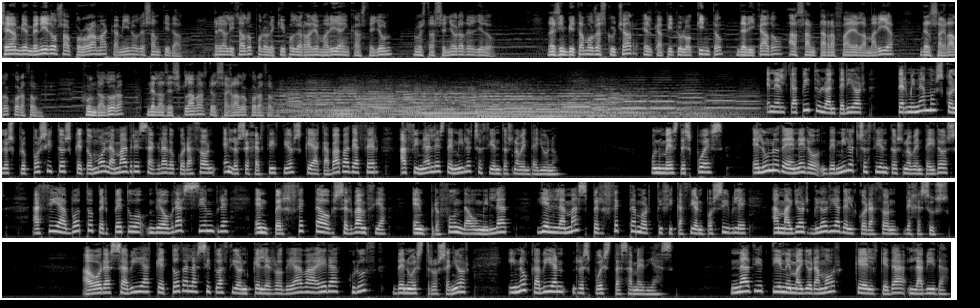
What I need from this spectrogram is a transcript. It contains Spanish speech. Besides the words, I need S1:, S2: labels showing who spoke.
S1: Sean bienvenidos al programa Camino de Santidad, realizado por el equipo de Radio María en Castellón, Nuestra Señora del Lledó. Les invitamos a escuchar el capítulo quinto dedicado a Santa Rafaela María del Sagrado Corazón, fundadora de las Esclavas del Sagrado Corazón.
S2: En el capítulo anterior terminamos con los propósitos que tomó la Madre Sagrado Corazón en los ejercicios que acababa de hacer a finales de 1891. Un mes después, el 1 de enero de 1892, hacía voto perpetuo de obrar siempre en perfecta observancia, en profunda humildad y en la más perfecta mortificación posible a mayor gloria del corazón de Jesús. Ahora sabía que toda la situación que le rodeaba era cruz de nuestro Señor y no cabían respuestas a medias. Nadie tiene mayor amor que el que da la vida.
